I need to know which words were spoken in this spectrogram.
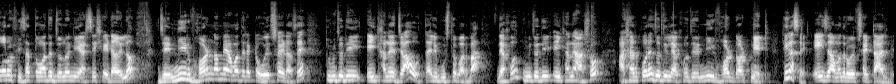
বড় ফিচার তোমাদের জন্য নিয়ে আসছি, সেটা হলো যে নির্ভর নামে আমাদের একটা ওয়েবসাইট আছে। তুমি যদি এইখানে যাও তাহলে বুঝতে পারবা। দেখো, তুমি যদি এইখানে আসো, আসার পরে যদি লেখো যে নির্ভর ডট নেট ঠিক আছে? এই যে আমাদের ওয়েবসাইটটা আসবে।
